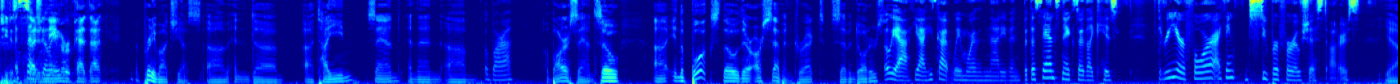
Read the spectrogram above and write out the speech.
She just decided to name her pet that. Pretty much, yes. Um, and um uh, Tyene Sand, and then um, Obara. Abara Sand. So, uh, in the books, though, there are seven, correct? Seven daughters. Oh yeah, yeah, he's got way more than that even. But the sand snakes are like his three or four, I think, super ferocious daughters. Yeah.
